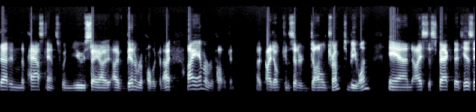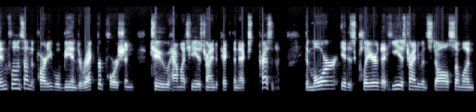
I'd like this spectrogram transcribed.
that in the past tense when you say I, I've been a Republican. I, I am a Republican. I don't consider Donald Trump to be one. And I suspect that his influence on the party will be in direct proportion to how much he is trying to pick the next president. The more it is clear that he is trying to install someone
